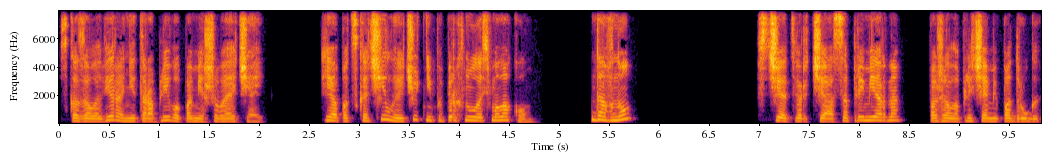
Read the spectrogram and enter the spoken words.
сказала Вера, неторопливо помешивая чай. Я подскочила и чуть не поперхнулась молоком. «Давно?» «С четверть часа примерно», пожала плечами подруга.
